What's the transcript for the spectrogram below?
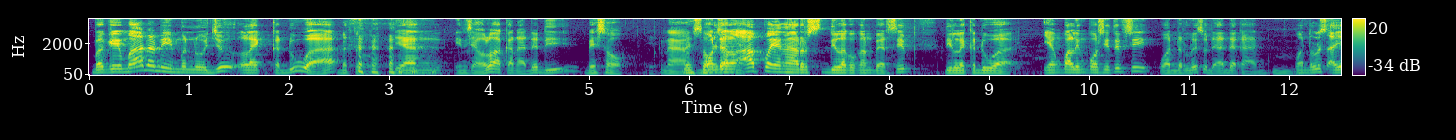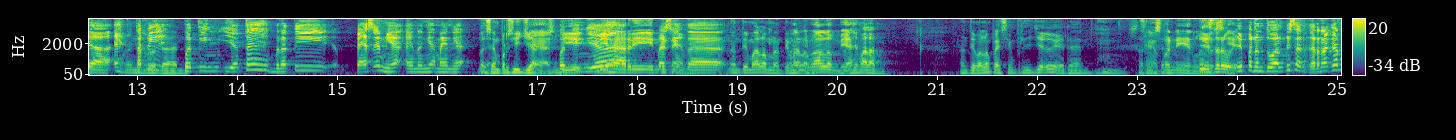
bagaimana nih menuju leg kedua. Betul. yang insya Allah akan ada di besok. Nah, Besok. modal apa yang harus dilakukan Persib di leg kedua? Yang paling positif sih Wanderlust sudah ada kan. Wanderlust aya. Eh Wanderlust tapi dan- peting iya teh berarti PSM ya enaknya main ya. Yang Persija. Ya, di, Penting di ya, hari ini PSM. kita Nanti malam, nanti nanti malam. malam ya. Nanti malam. Nanti malam PSM Persija euy dan. Siapa nih yang Iya seru. ya? Ini penentuan pisan karena kan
